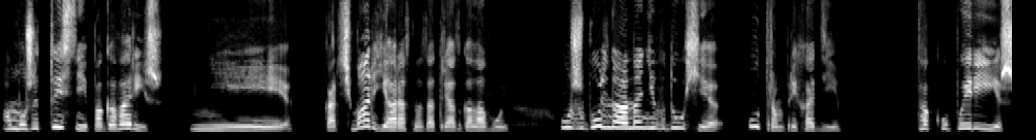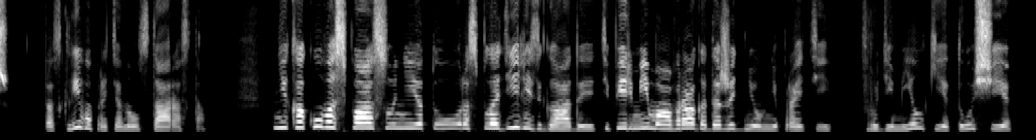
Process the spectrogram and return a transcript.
«А может, ты с ней поговоришь?» не Корчмарь яростно затряс головой. «Уж больно она не в духе. Утром приходи». «Так упыришь!» – тоскливо протянул староста. «Никакого спасу нету, расплодились гады, теперь мимо оврага даже днем не пройти. Вроде мелкие, тощие,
